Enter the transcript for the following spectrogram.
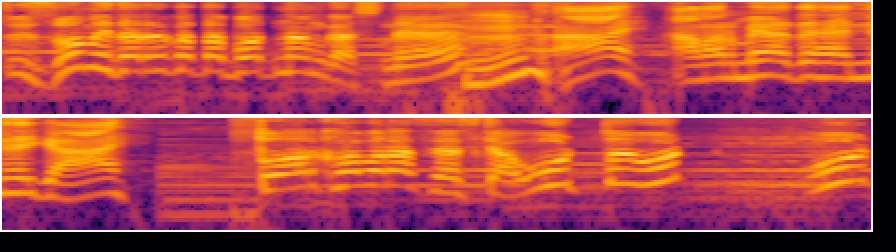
তুই জমিদারের কথা বদনাম গাস না? আয় আমার মেয়ে দেখা নিয়ে আয়। তোর খবর আছে আজকে উঠ তুই উঠ উঠ।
